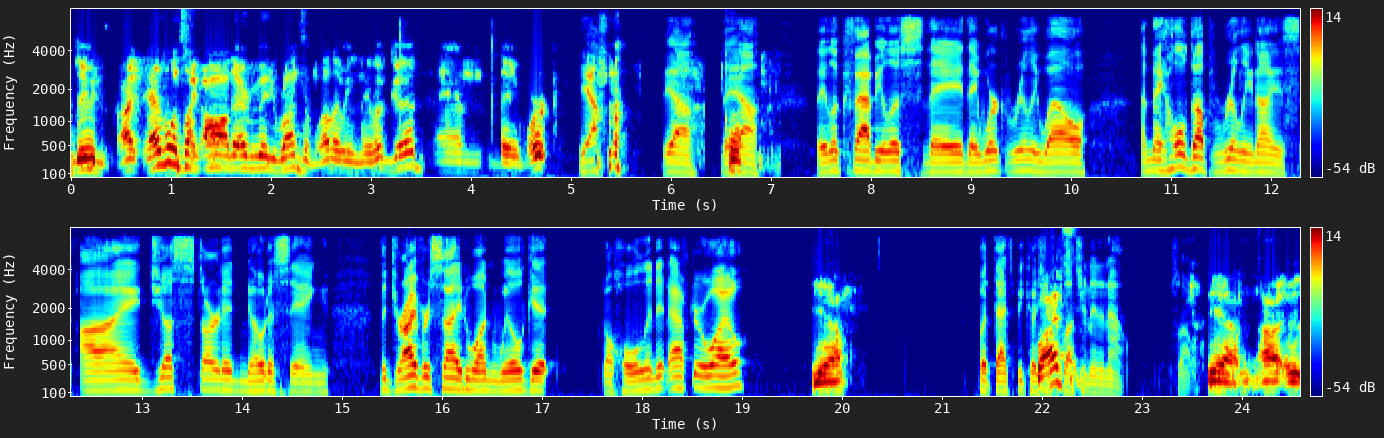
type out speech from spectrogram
dude. I, everyone's like, "Oh, everybody runs them." Well, I mean, they look good and they work. Yeah. yeah. They, Cool. yeah. They look fabulous. They they work really well, and they hold up really nice. I just started noticing the driver's side one will get a hole in it after a while, Yeah, but that's because Well, you're that's- clutching in and out. So yeah. Uh,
